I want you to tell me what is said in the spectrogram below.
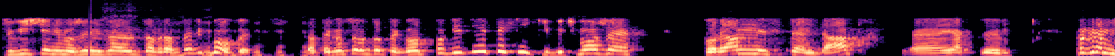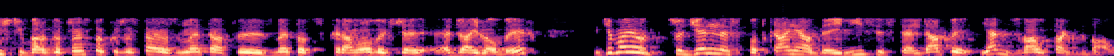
Oczywiście nie może im zawracać głowy. Dlatego są do tego odpowiednie techniki. Być może poranny stand-up, e, jak e, programiści bardzo często korzystają z metod, z metod skramowych czy agile'owych, gdzie mają codzienne spotkania, daily'sy, stand-upy, jak zwał, tak zwał.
